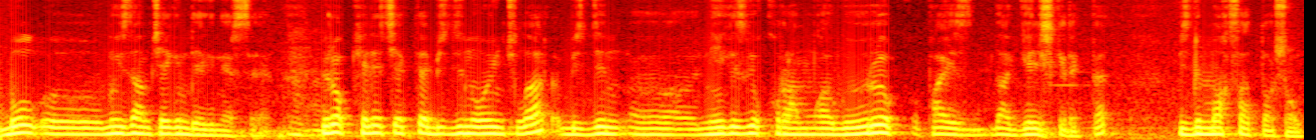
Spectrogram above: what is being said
Бул э, мыйзам чегиндеги нерсе. Бирок келечекте биздин оюнчулар биздин э, негизги курамга көбүрөөк пайызда келиш керек да. Биздин максат да ошол.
